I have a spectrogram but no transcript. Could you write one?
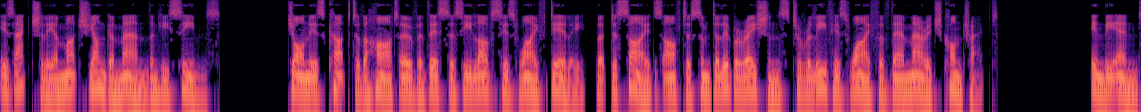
is actually a much younger man than he seems. John is cut to the heart over this as he loves his wife dearly, but decides after some deliberations to relieve his wife of their marriage contract. In the end,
